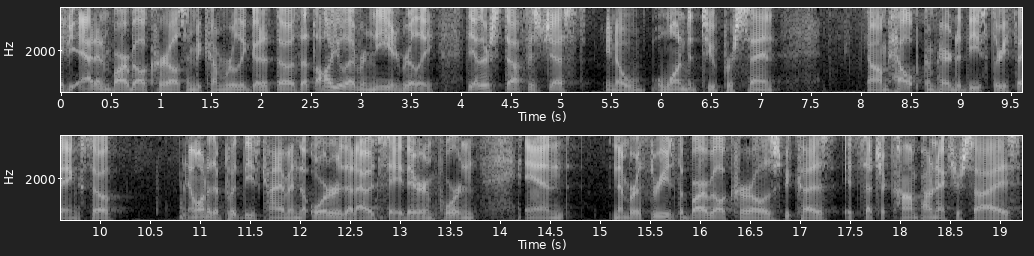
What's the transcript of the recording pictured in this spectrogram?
if you add in barbell curls and become really good at those, that's all you'll ever need, really. The other stuff is just, you know, 1% to 2% um, help compared to these three things. So I wanted to put these kind of in the order that I would say they're important. And number three is the barbell curls because it's such a compound exercise.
